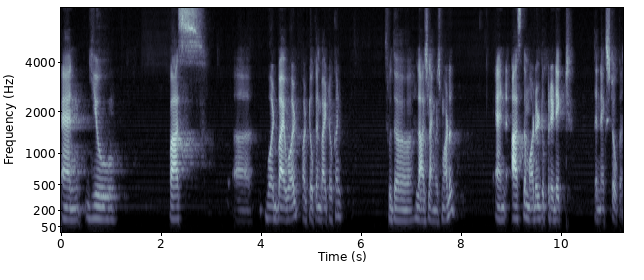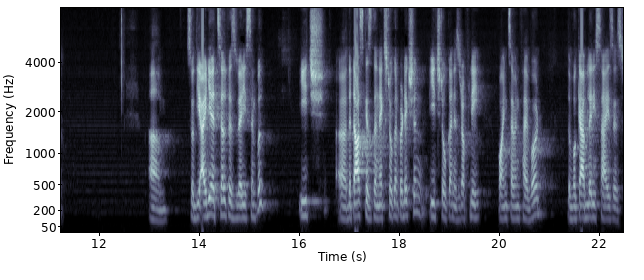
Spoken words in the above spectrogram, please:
and you pass uh, word by word or token by token through the large language model and ask the model to predict the next token. Um, so the idea itself is very simple. Each, uh, the task is the next token prediction. Each token is roughly 0.75 word. The vocabulary size is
